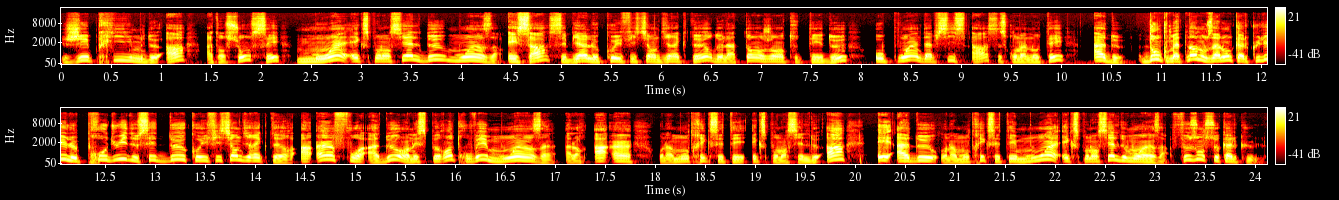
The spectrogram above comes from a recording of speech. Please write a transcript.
g' de a, attention, c'est moins exponentielle de moins a. Et ça, c'est bien le coefficient directeur de la tangente T2 au point d'abscisse A, c'est ce qu'on a noté a2. Donc maintenant, nous allons calculer le produit de ces deux coefficients directeurs, A1 fois A2, en espérant trouver moins 1. Alors A1, on a montré que c'était exponentiel de A, et A2, on a montré que c'était moins exponentiel de moins A. Faisons ce calcul.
